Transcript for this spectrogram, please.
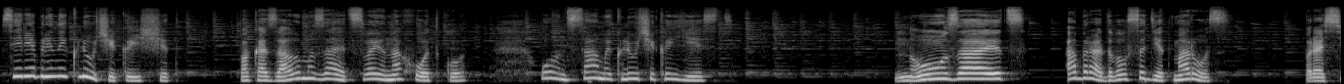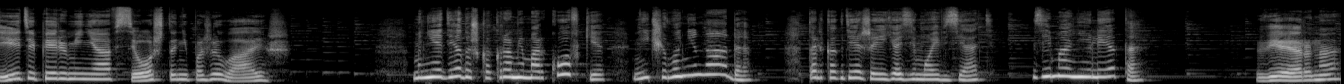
серебряный ключик ищет. Показал ему заяц свою находку. Он самый ключик и есть. «Ну, заяц!» — обрадовался Дед Мороз. Проси теперь у меня все, что не пожелаешь. Мне, дедушка, кроме морковки, ничего не надо. Только где же ее зимой взять? Зима не лето. Верно,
